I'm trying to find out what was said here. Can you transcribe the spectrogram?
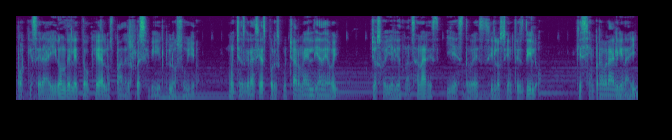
porque será ahí donde le toque a los padres recibir lo suyo. Muchas gracias por escucharme el día de hoy. Yo soy Eliot Manzanares y esto es Si lo sientes, dilo, que siempre habrá alguien ahí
